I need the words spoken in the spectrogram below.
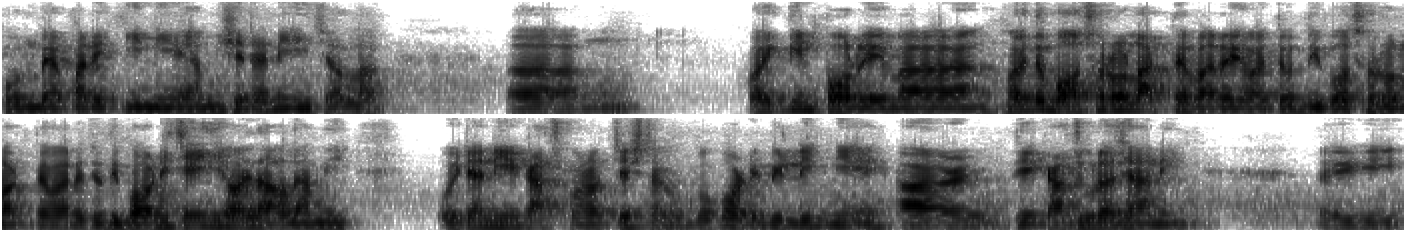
কোন ব্যাপারে কি নিয়ে, আমি সেটা নিয়ে ইনশাল্লাহ কয়েকদিন পরে বা হয়তো বছরও লাগতে পারে, হয়তো দুই বছরও লাগতে পারে। যদি বডি চেঞ্জ হয় তাহলে আমি ওইটা নিয়ে কাজ করার চেষ্টা করব বডি বিল্ডিং নিয়ে। আর যে কাজগুলো জানি, এই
